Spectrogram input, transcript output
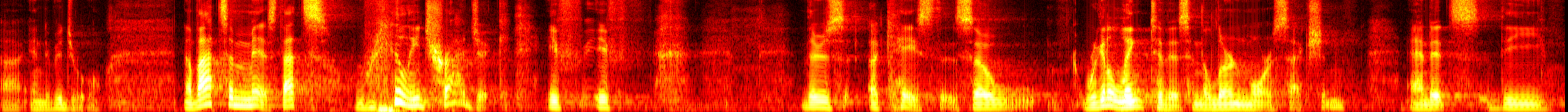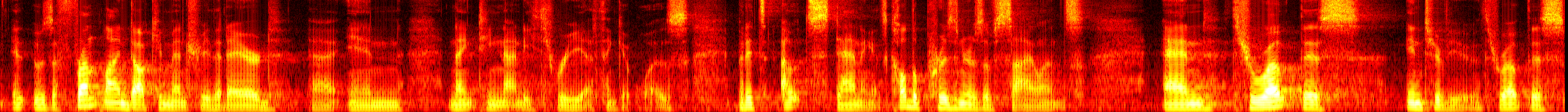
uh, individual. Now that's a miss. That's really tragic. If, if there's a case, so we're going to link to this in the Learn More section. And it's the, it was a frontline documentary that aired uh, in 1993, I think it was. But it's outstanding. It's called The Prisoners of Silence. And throughout this interview, throughout this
